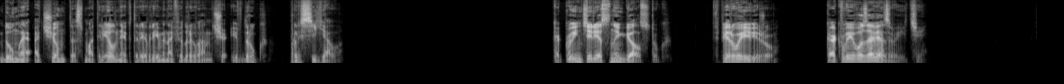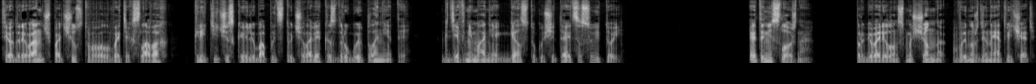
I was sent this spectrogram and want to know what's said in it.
думая о чем то смотрел некоторое время на Федора Ивановича и вдруг просиял. «Какой интересный галстук! Впервые вижу. Как вы его завязываете?» Федор Иванович почувствовал в этих словах критическое любопытство человека с другой планеты, где внимание к галстуку считается суетой. «Это несложно», — проговорил он смущенно, вынужденный отвечать.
